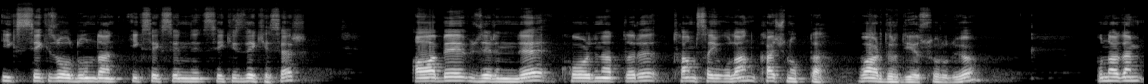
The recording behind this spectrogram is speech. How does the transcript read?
x 8 olduğundan x eksenini 8'de keser. AB üzerinde koordinatları tam sayı olan kaç nokta vardır diye soruluyor. Bunlardan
